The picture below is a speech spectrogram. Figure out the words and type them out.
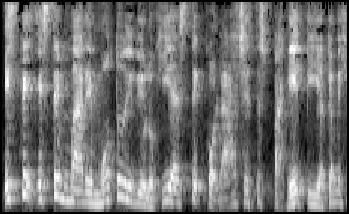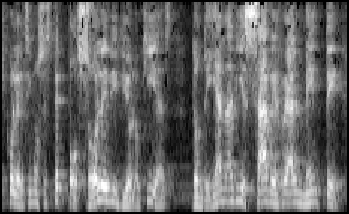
este, este maremoto de ideología, este collage, este espagueti, acá en México le decimos este pozole de ideologías, donde ya nadie sabe realmente eh,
